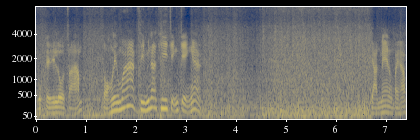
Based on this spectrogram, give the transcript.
โอเครีโหลดสามสองเร็วมากสี่วินาทีเจ๋งๆอะยานแม่ลงไปครับ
